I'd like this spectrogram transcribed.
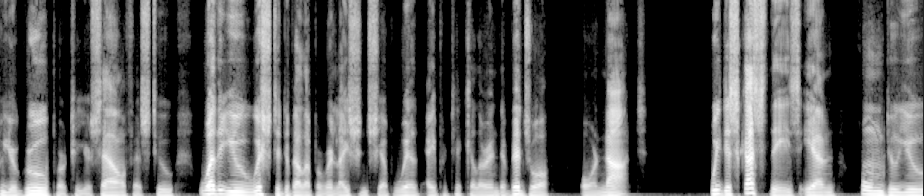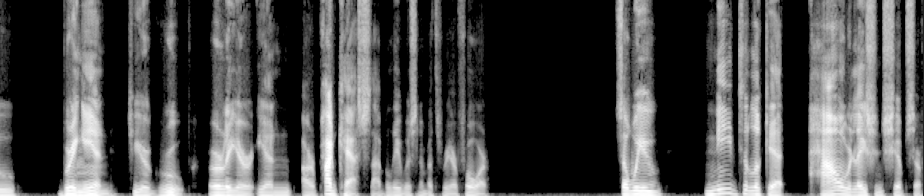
to your group or to yourself as to whether you wish to develop a relationship with a particular individual or not. We discussed these in whom do you bring in to your group earlier in our podcast, I believe was number three or four. So we need to look at how relationships are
